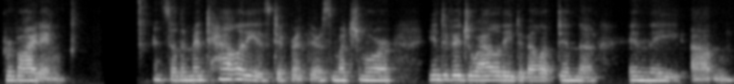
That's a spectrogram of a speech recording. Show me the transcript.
providing. And so the mentality is different. There's much more individuality developed in the in the um,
